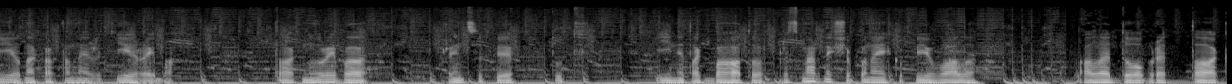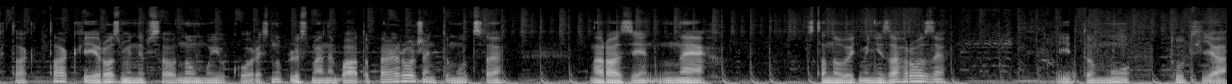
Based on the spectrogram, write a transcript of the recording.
І одна карта нежить, і риба. Так, ну риба, в принципі, тут їй не так багато предсмертних, щоб вона їх копіювала. Але добре, так, так, так. І розміни все одно в мою користь. Ну, плюс в мене багато перероджень, тому це наразі не становить мені загрози. І тому тут я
